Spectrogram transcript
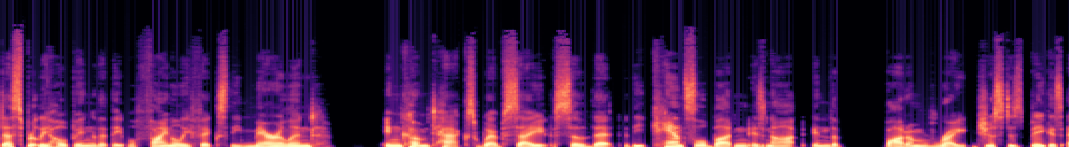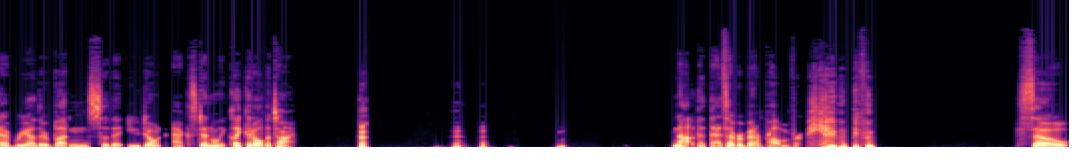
desperately hoping that they will finally fix the Maryland income tax website so that the cancel button is not in the bottom right just as big as every other button so that you don't accidentally click it all the time. not that that's ever been a problem for me. So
